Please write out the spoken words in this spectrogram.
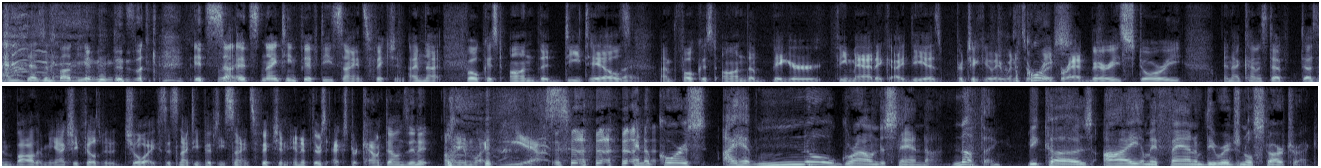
And doesn't bug you. it's like it's Right. it's 1950s science fiction. I'm not focused on the details. Right. I'm focused on the bigger thematic ideas, particularly when it's a Ray. Bradbury story. And that kind of stuff doesn't bother me. It actually fills me with joy because it's 1950s science fiction. And if there's extra countdowns in it, I am like, yes. and of course, I have no ground to stand on. Nothing. Because I am a fan of the original Star Trek.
